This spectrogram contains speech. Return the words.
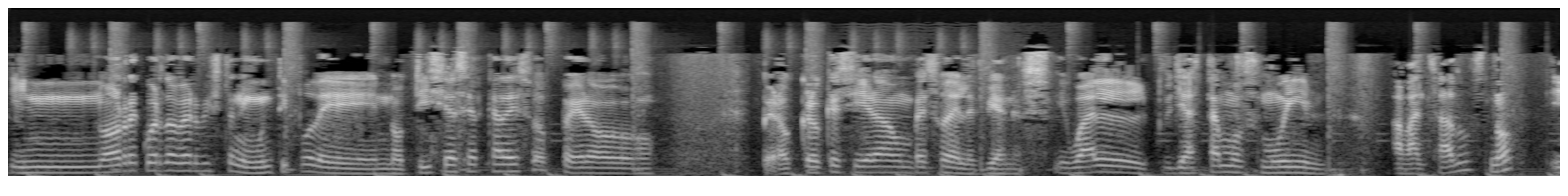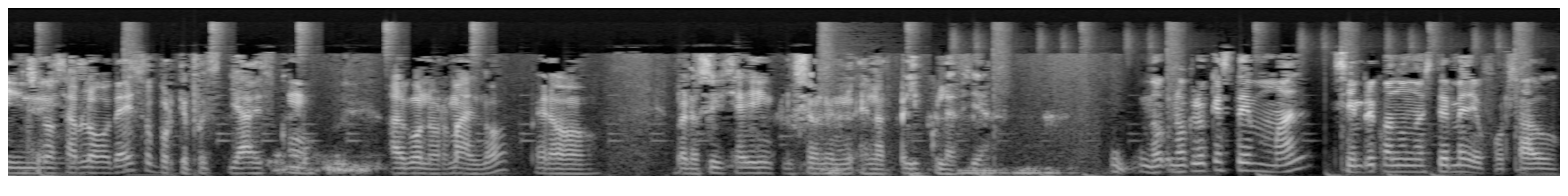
Y no recuerdo haber visto ningún tipo de noticia acerca de eso, pero pero creo que sí era un beso de lesbianas. Igual pues, ya estamos muy avanzados, ¿no? Y Sí, no se habló de eso porque pues ya es como algo normal, ¿no? Pero pero sí, sí hay inclusión en, en las películas ya. No, no creo que esté mal, siempre y cuando no esté medio forzado.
